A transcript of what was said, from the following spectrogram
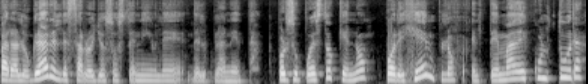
para lograr el desarrollo sostenible del planeta. Por supuesto que no. Por ejemplo, el tema de cultura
